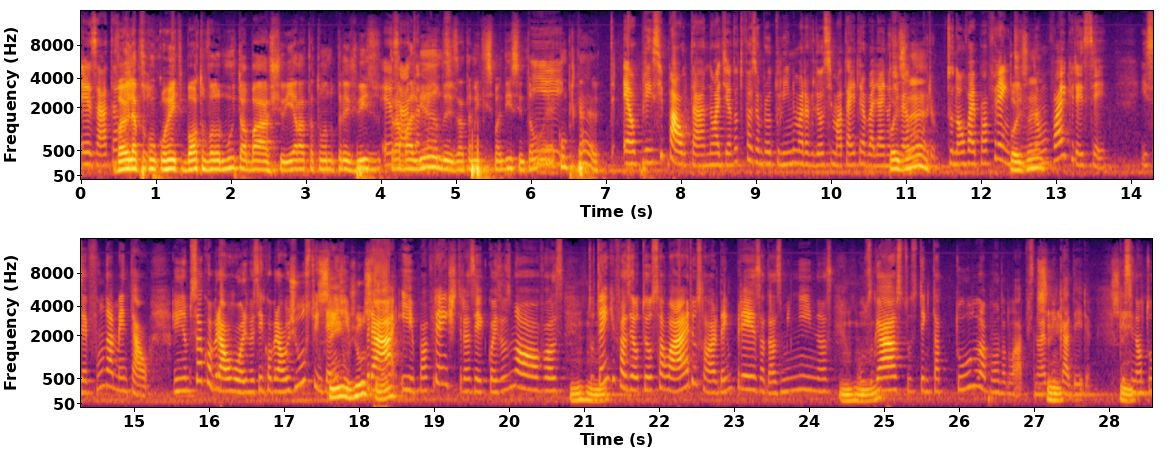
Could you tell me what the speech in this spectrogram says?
Exatamente. vai olhar para o concorrente, bota um valor muito abaixo e ela está tomando prejuízo, Exatamente. trabalhando exatamente em cima disso. Então E- é complicado. É o principal, tá? Não adianta tu fazer um produto lindo, maravilhoso, se matar e trabalhar e não Pois tiver é. lucro. Tu não vai pra frente, Pois é. não vai crescer. Isso é fundamental. A gente não precisa cobrar horrores, mas tem que cobrar o justo, Sim, entende? o justo, pra né? ir pra frente, trazer coisas novas. Uhum. Tu tem que fazer o teu salário, o salário da empresa, das meninas, Uhum. os gastos, tem que estar tudo na ponta do lápis, não é Sim. brincadeira. Porque Sim. senão tu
